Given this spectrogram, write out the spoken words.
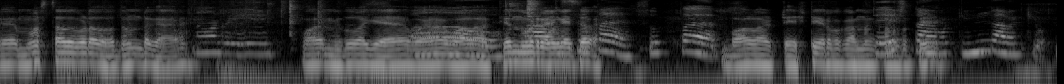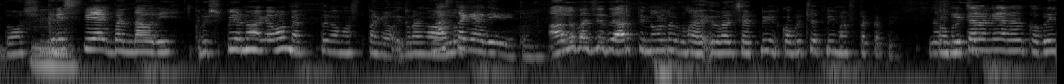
ಏ ಮಸ್ತ್ ಅದು ಬಿಡೋದು ದುಂಡಗ. ನೋಡ್ರಿ. ಭಾಳ ಮೆದುವಾಗಿ ಭಾಳ ತಿಂದು ನೋಡ್ರಿ ಹೆಂಗೈತೆ. ಸೂಪರ್ ಸೂಪರ್ ಭಾಳ ಟೇಸ್ಟಿ ಇರ್ಬೇಕು ಅನ್ನಂಗೆ ಟೇಸ್ಟ್ ಕಾಣಿಸುತ್ತೆ ಹಿಂಗ ಆಗ್ಬೇಕು ದೋಸೆ. ಕ್ರಿಸ್ಪಿಯಾಗಿ ಬಂದಾವ್ರಿ. ಕ್ರಿಸ್ಪಿನೂ ಆಗ್ಯಾವ ಮೆತ್ತಗ ಮಸ್ತ್ ಆಗ್ಯಾವ ಇದ್ರಾಗ ಮಸ್ತ್ ಆಗ್ಯಾರಿ ಆಲೂ ಬಜ್ಜಿ ಅದು ಯಾರು ತಿನ್ನೋಲ್ರಿ ಇದ್ರಾಗ ಇದ್ರಾಗ ಚಟ್ನಿ ಕೊಬ್ಬರಿ ಚಟ್ನಿ ಮಸ್ತ್ ಆಕತಿ ಕೊಬ್ಬರಿ ಚಟ್ನಿ ಕೊಬ್ಬರಿ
